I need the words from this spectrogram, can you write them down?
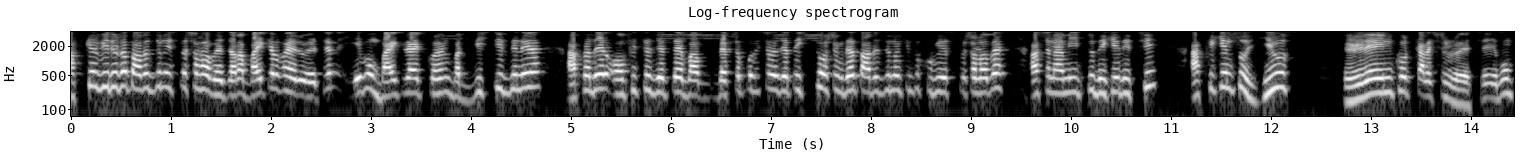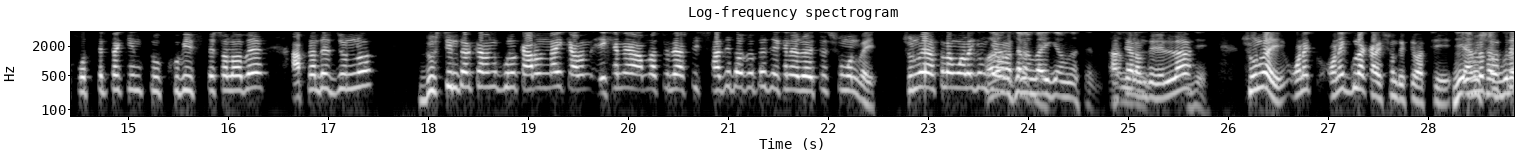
আজকের ভিডিওটা তাদের জন্য স্পেশাল হবে। যারা বাইকার ভাই রয়েছেন এবং বাইক রাইড করেন বা বৃষ্টির দিনে আপনাদের অফিসে যেতে বা ব্যবসা প্রতিষ্ঠানে যেতে একটু অসুবিধা, তাদের জন্য কিন্তু খুবই স্পেশাল হবে। আসেন, আমি একটু দেখিয়ে দিচ্ছি। আজকে কিন্তু হিউজ রেইনকোট কালেকশন রয়েছে এবং প্রত্যেকটা কিন্তু খুবই স্পেশাল হবে। আপনাদের জন্য দুশ্চিন্তার কারণ কোনো কারণ নাই, কারণ এখানে আমরা চলে আসছি সাজিদ অটোতে, যেখানে রয়েছে সুমন ভাই। ভাই আসসালামু আলাইকুম কেমন আছেন? ভাই কেমন আছেন? আছি আলহামদুলিল্লাহ। জি। ভাই অনেক অনেকগুলা কালেকশন দেখতে পাচ্ছি। জি আমি সবগুলো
